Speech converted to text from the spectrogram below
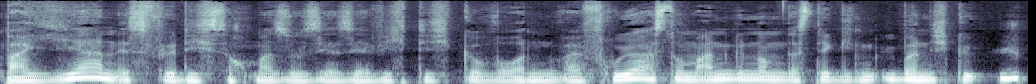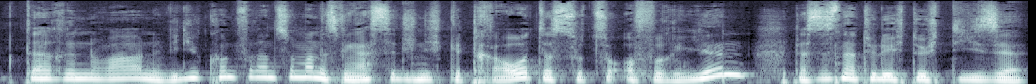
Barrieren ist für dich doch mal so sehr, sehr wichtig geworden, weil früher hast du mal angenommen, dass der Gegenüber nicht geübt darin war, eine Videokonferenz zu machen. Deswegen hast du dich nicht getraut, das so zu offerieren. Das ist natürlich durch diese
